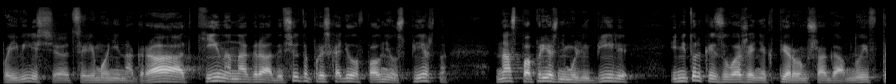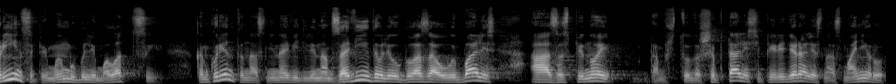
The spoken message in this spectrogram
Появились э, церемонии наград, кинонаграды. Все это происходило вполне успешно. Нас по-прежнему любили. И не только из уважения к первым шагам, но и в принципе мы, мы были молодцы. Конкуренты нас ненавидели, нам завидовали, глаза улыбались, а за спиной там что-то шептались и передирали с нас манеру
